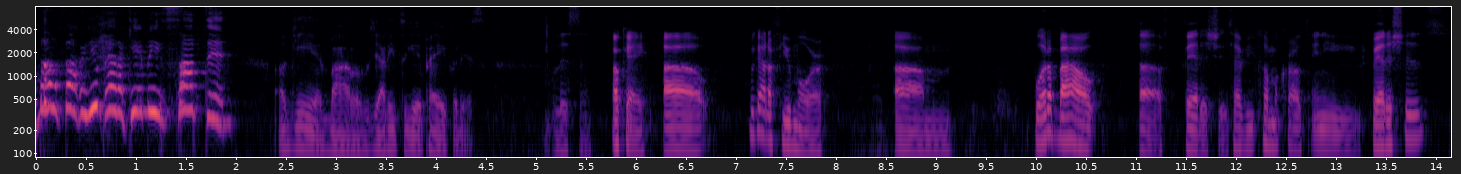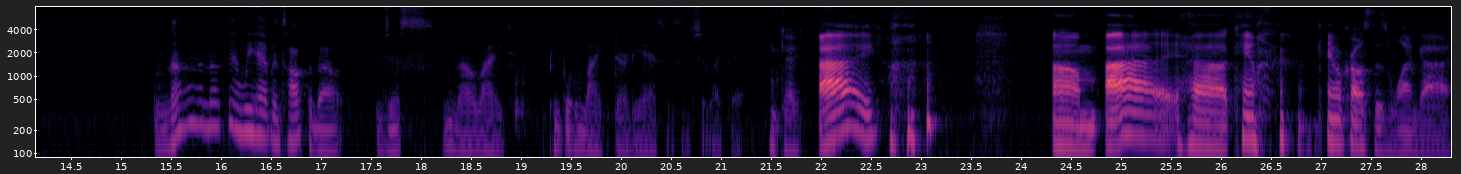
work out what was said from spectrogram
Motherfucker, you better give me something. Again, bottoms. Y'all need to get paid for this. Listen, okay, uh, we got a few more. Um, what about uh fetishes? Have you come across any fetishes? No, nothing we haven't talked about. Just you know, like people who like dirty asses and shit like that. Okay, I, um, I uh, came came across this one guy,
